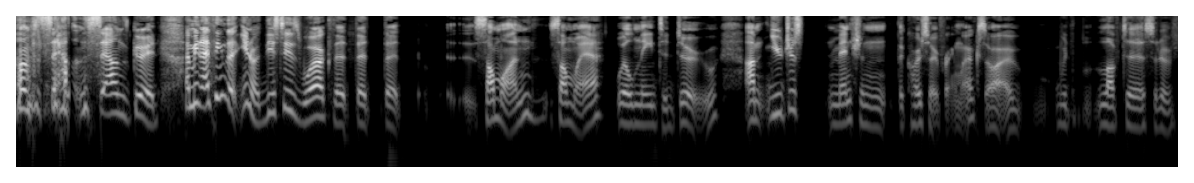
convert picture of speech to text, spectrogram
Um, sounds sounds good. I mean, I think that you know this is work that that that someone somewhere will need to do. Um, you just mentioned the COSO framework, so I would love to sort of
